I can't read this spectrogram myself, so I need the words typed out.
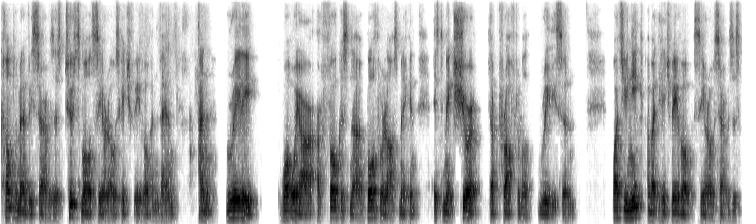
complementary services, two small CROs, hVIVO and Venn, and really what we are, our focus now, both were loss making, is to make sure they're profitable really soon. What's unique about the hVIVO CRO services,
